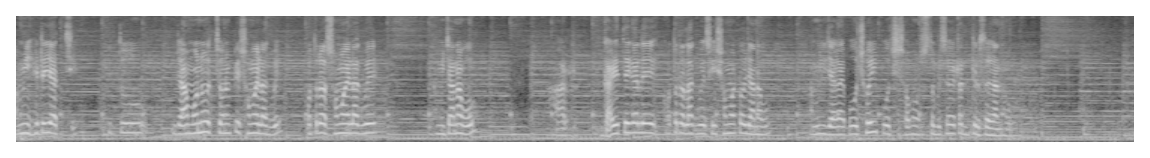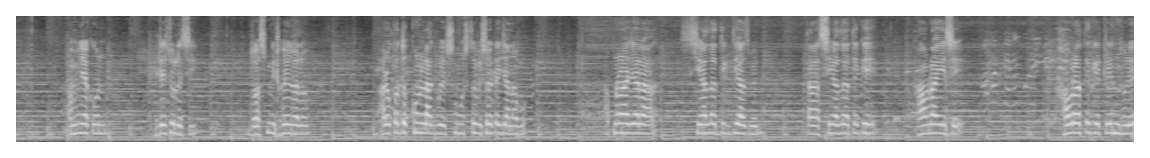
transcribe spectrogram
আমি হেঁটে যাচ্ছি, কিন্তু যা মনে হচ্ছে অনেকটাই সময় লাগবে, কতটা সময় লাগবে আমি জানাব। আর গাড়িতে গেলে কতটা লাগবে সেই সময়টাও জানাব। আমি জায়গায় পৌঁছোই পৌঁছে সমস্ত বিষয়টা ডিটেলসে জানাব। আমি এখন হেঁটে চলেছি, দশ মিনিট হয়ে গেল। আরও কতক্ষণ লাগবে সমস্ত বিষয়টাই জানাব। আপনারা যারা শিয়ালদার দিক দিয়ে আসবেন, তারা শিয়ালদা থেকে হাওড়া এসে হাওড়া থেকে ট্রেন ধরে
